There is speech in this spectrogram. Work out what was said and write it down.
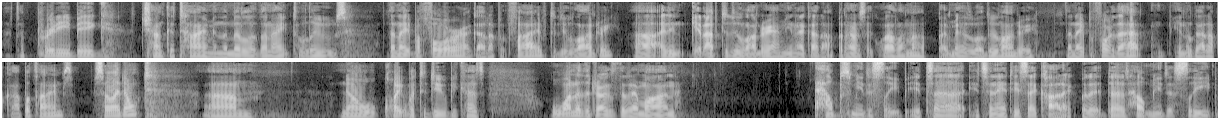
that's a pretty big chunk of time in the middle of the night to lose. The night before, I got up at five to do laundry. Uh, I didn't get up to do laundry. I mean, I got up and I was like, well, I'm up. I may as well do laundry. The night before that, you know, got up a couple times. So I don't um, know quite what to do because one of the drugs that I'm on helps me to sleep. It's a it's an antipsychotic, but it does help me to sleep.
